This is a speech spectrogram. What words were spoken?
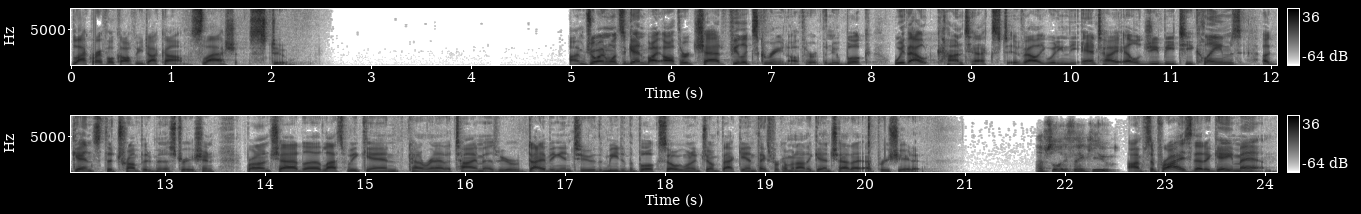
blackriflecoffee.com slash Stu. I'm joined once again by author Chad Felix Greene, author of the new book, Without Context Evaluating the Anti LGBT Claims Against the Trump Administration. Brought on Chad uh, last week and kind of ran out of time as we were diving into the meat of the book. So we want to jump back in. Thanks for coming on again, Chad. I, I appreciate it. Absolutely. Thank you. I'm surprised that a gay man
